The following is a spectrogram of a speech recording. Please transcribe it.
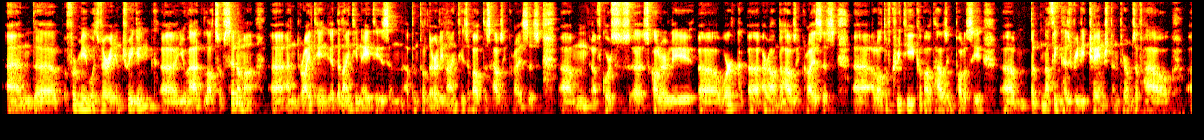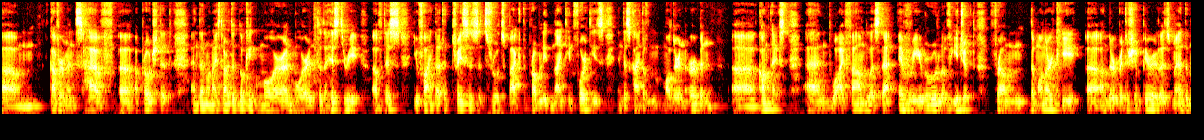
And uh, for me, it was very intriguing. Uh, you had lots of cinema uh, and writing in the 1980s and up until the early 90s about this housing crisis. Um, of course, uh, scholarly uh, work uh, around the housing crisis, a lot of critique about housing policy, um, but nothing has really changed in terms of how. Um, governments have uh, approached it. And then when I started looking more and more into the history of this, you find that it traces its roots back to probably the 1940s in this kind of modern urban uh, context. And what I found was that every rule of Egypt from the monarchy uh, under British imperialism in the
